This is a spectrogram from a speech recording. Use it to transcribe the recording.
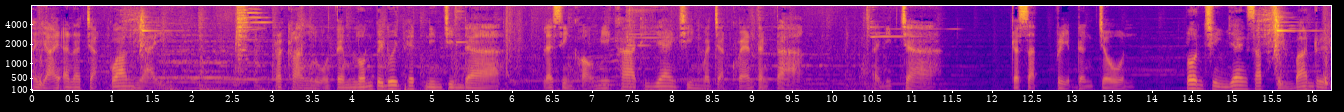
ขยายอาณาจักรกว้างใหญ่ พระคลังหลวงเต็มล้นไปด้วยเพชรนินจินดา และสิ่งของมีค่าที่แย่งชิงมาจากแคว้นต่างๆ อนิจจา กษัตริย์เปรียบดังโจร ปล้นชิงแย่งทรัพย์สินบ้านเรือน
